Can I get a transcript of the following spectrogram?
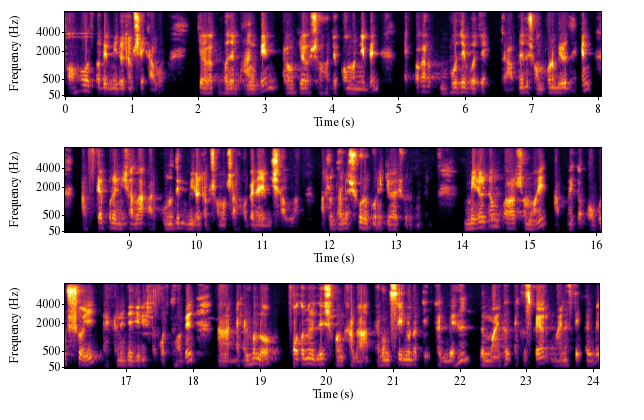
সহজভাবে মিডল টার্ম শেখাবো, কীভাবে আপনি সহজে ভাঙবেন এবং কীভাবে সহজে কমন নেবেন। এক প্রকার বুঝে বুঝে। আপনি যদি সম্পূর্ণ ভিডিও দেখেন, আজকের পরে ইনশাল্লাহ আর কোনোদিন মিডল টার্ম সমস্যা হবে না ইনশাল্লাহ আসলে তাহলে শুরু করি, কীভাবে শুরু করবেন? মিডল টার্ম করার সময় আপনাকে অবশ্যই এখানে যে জিনিসটা করতে হবে এখানে হলো প্রথমের যে সংখ্যাটা এবং চিহ্নটা ঠিক থাকবে হ্যাঁ? মাইনাস এক্স স্কোয়ার মাইনাস ঠিক থাকবে।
